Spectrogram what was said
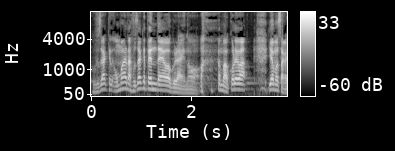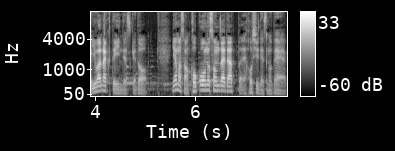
ふざけ、お前らふざけてんだよぐらいの まあこれは山さんが言わなくていいんですけど、山さんは孤高の存在であってほしいですので、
